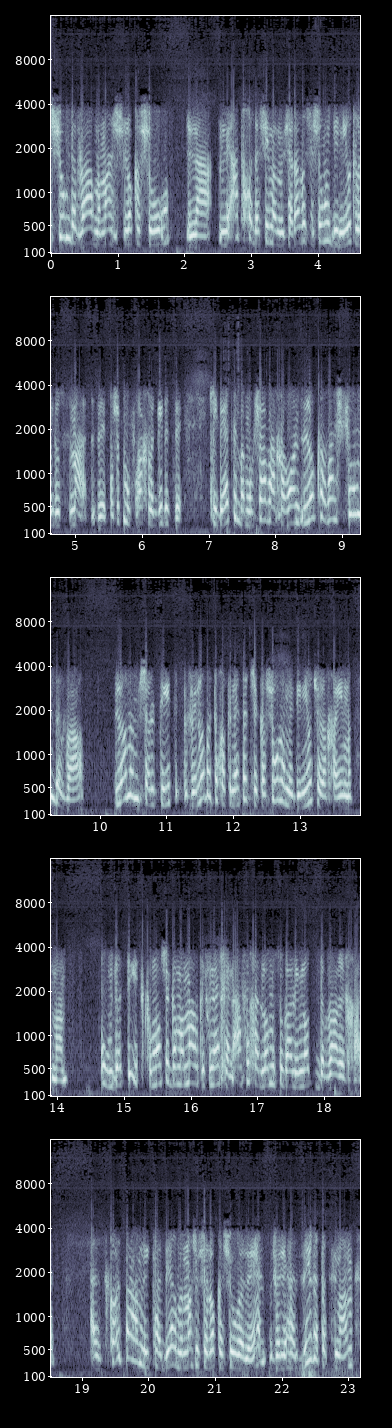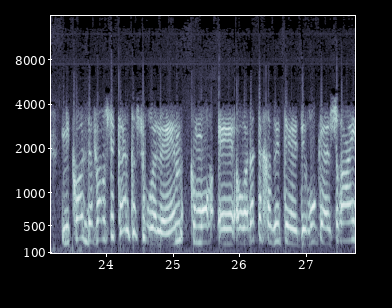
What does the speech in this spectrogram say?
שום דבר ממש לא קשור למעט חודשים בממשלה הזו ששום מדיניות לא יושמה. זה פשוט מופרך להגיד את זה. כי בעצם במושב האחרון לא קרה שום דבר, לא ממשלתית ולא בתוך הכנסת, שקשור למדיניות של החיים עצמם. עובדתית, כמו שגם אמרת לפני כן, אף אחד לא מסוגל למנות דבר אחד. אז כל פעם להתהדר במשהו שלא קשור אליהם ולהזהיר את עצמם מכל דבר שכן קשור אליהם, כמו אה, הורדת תחזית אה, דירוג האשראי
